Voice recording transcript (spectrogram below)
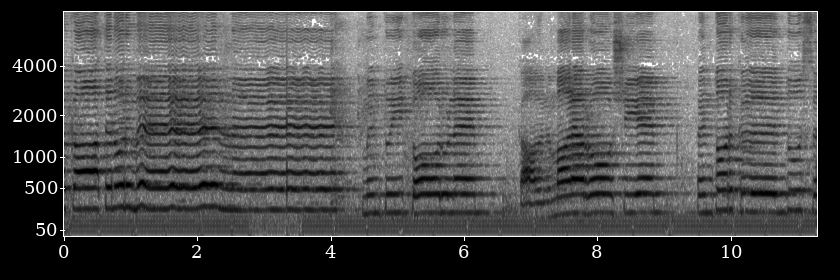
Păcatelor mele, Mântuitorule, ca în Marea Roșie, întorcându-se,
